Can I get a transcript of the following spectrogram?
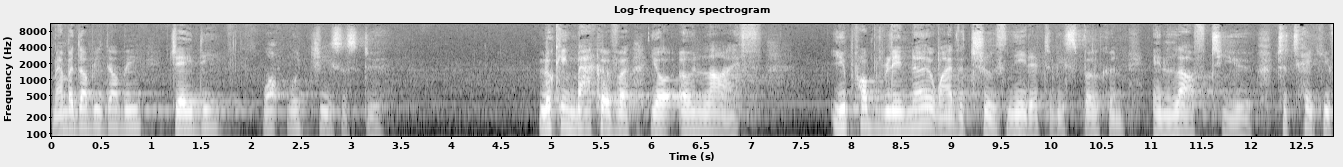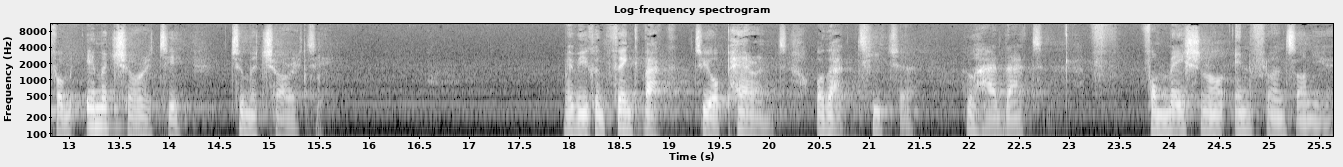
Remember WWJD? What would Jesus do? Looking back over your own life, you probably know why the truth needed to be spoken in love to you, to take you from immaturity to maturity. Maybe you can think back to your parent or that teacher who had that formational influence on you.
